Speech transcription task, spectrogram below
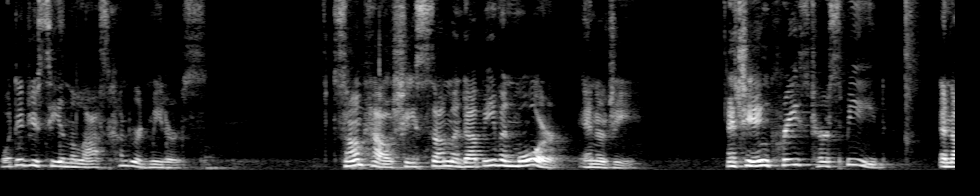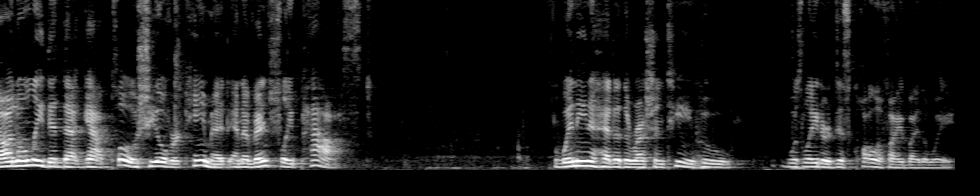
what did you see in the last 100 meters? Somehow she summoned up even more energy and she increased her speed. And not only did that gap close, she overcame it and eventually passed winning ahead of the Russian team, who was later disqualified, by the way.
